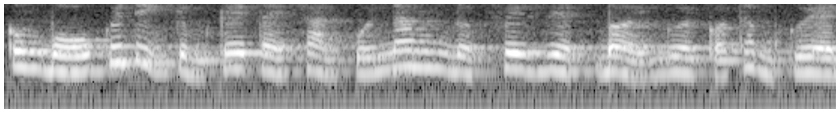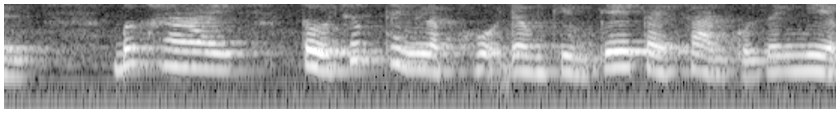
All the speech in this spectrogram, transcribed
Công bố quyết định kiểm kê tài sản cuối năm được phê duyệt bởi người có thẩm quyền. Bước 2. Tổ chức thành lập hội đồng kiểm kê tài sản của doanh nghiệp.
